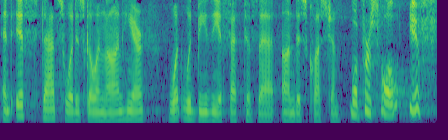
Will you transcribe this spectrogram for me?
And if that's what is going on here, what would be the effect of that on this question? Well, first of all, if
